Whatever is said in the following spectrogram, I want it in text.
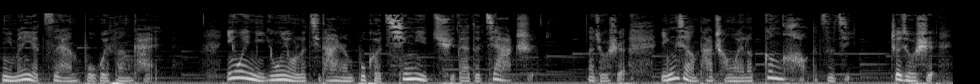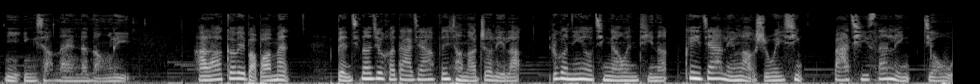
你们也自然不会分开，因为你拥有了其他人不可轻易取代的价值，那就是影响他成为了更好的自己。这就是你影响男人的能力。好了，各位宝宝们，本期呢就和大家分享到这里了。如果您有情感问题呢，可以加林老师微信八七三零九五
